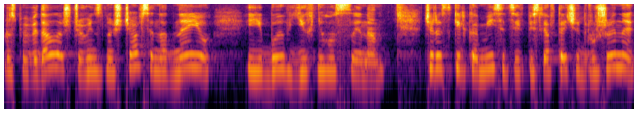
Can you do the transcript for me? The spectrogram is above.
розповідала, що він знущався над нею і бив їхнього сина. Через кілька місяців після втечі дружини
